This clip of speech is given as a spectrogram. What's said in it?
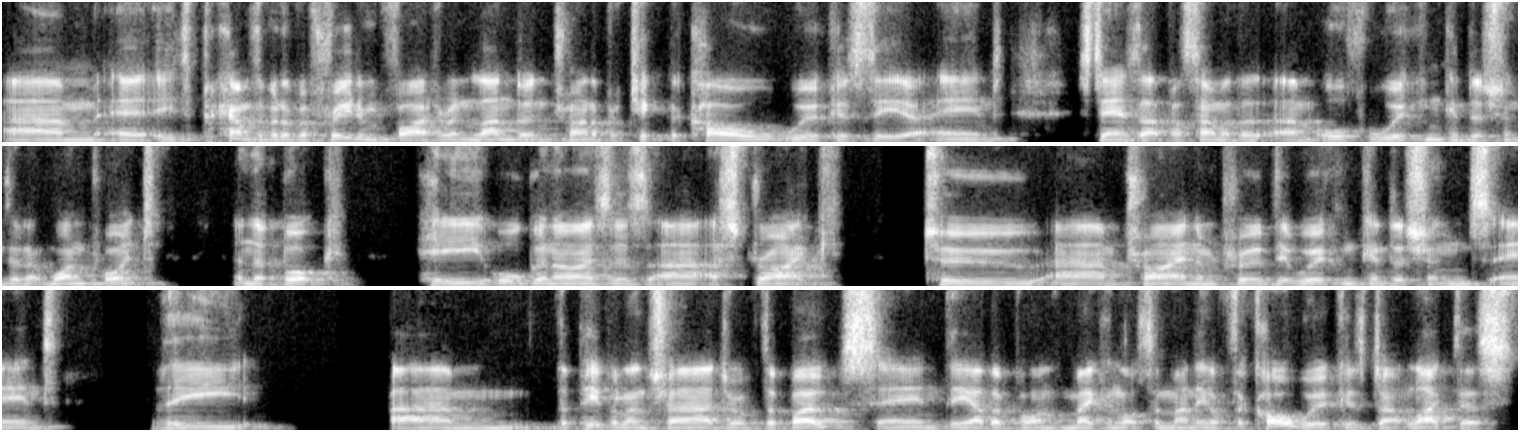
um, he becomes a bit of a freedom fighter in London, trying to protect the coal workers there, and stands up for some of the um, awful working conditions. And at one point in the book, he organises uh, a strike to um, try and improve their working conditions. And the um, the people in charge of the boats and the other ones making lots of money off the coal workers don't like this.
